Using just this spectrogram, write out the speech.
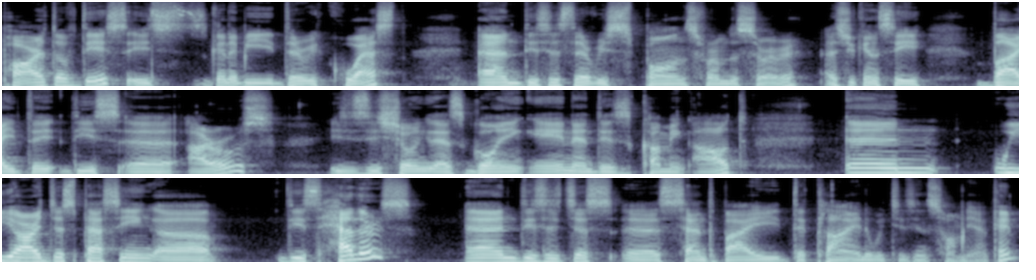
part of this is gonna be the request and this is the response from the server. As you can see by the, these uh, arrows, this is showing that's going in and this is coming out. And we are just passing uh, these headers and this is just uh, sent by the client which is insomnia okay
